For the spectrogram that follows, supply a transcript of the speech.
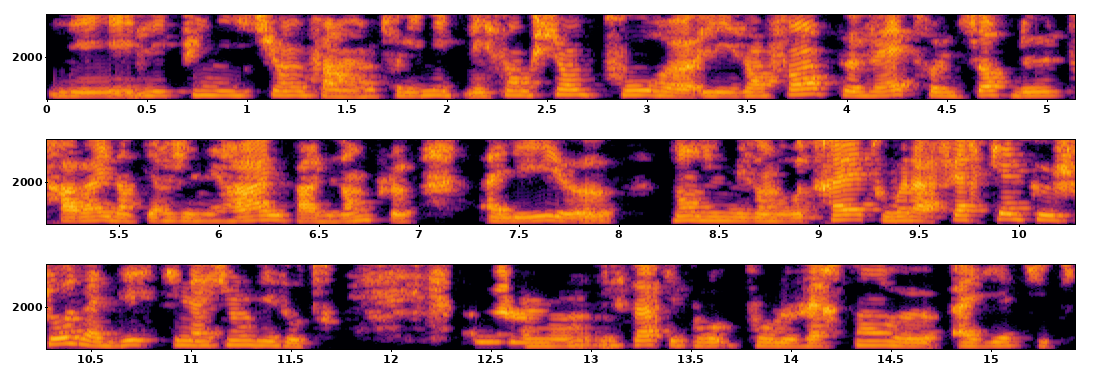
les, les, punitions, enfin entre guillemets, les sanctions pour euh, les enfants peuvent être une sorte de travail d'intérêt général, par exemple, aller euh, dans une maison de retraite ou voilà faire quelque chose à destination des autres. Ça c'est pour pour le versant asiatique.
